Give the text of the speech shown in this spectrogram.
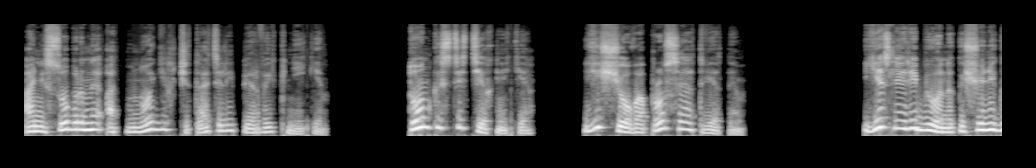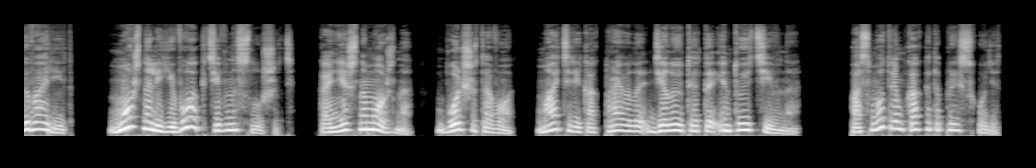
они собраны от многих читателей первой книги. Тонкости техники. Еще вопросы и ответы. Если ребенок еще не говорит, можно ли его активно слушать? Конечно, можно. Больше того, матери, как правило, делают это интуитивно. Посмотрим, как это происходит.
